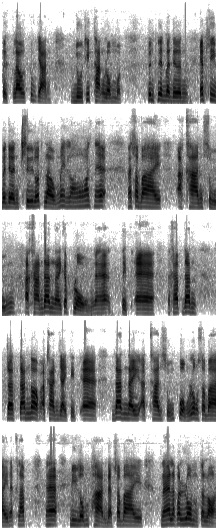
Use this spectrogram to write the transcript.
ตึกเราทุกอย่างดูทิศทางลมหมด เพื่อนๆมาเดิน FC มาเดินซื้อรถเราไม่ร้อนนะฮะสบายอาคารสูง อาคารด้านในก็โปร่งนะฮะติดแอร์นะครับด้านด้านนอกอาคารใหญ่ติดแอร์ด้านในอาคารสูงโปร่งโล่งสบายนะครับนะฮะมีลมผ่านแบบสบายนะแล้วก็ล่มตลอด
